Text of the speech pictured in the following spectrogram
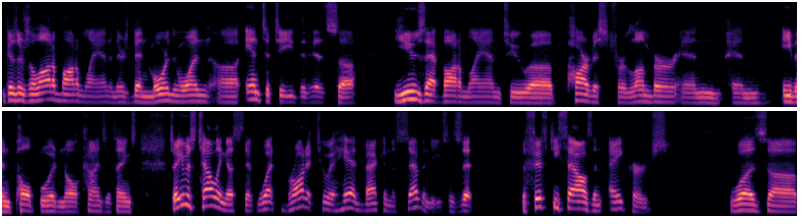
because there's a lot of bottom land and there's been more than one uh, entity that has uh, use that bottom land to uh, harvest for lumber and and even pulpwood and all kinds of things. So he was telling us that what brought it to a head back in the 70s is that the 50,000 acres was uh,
